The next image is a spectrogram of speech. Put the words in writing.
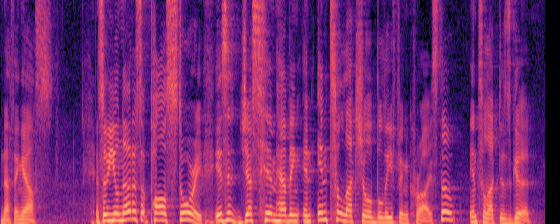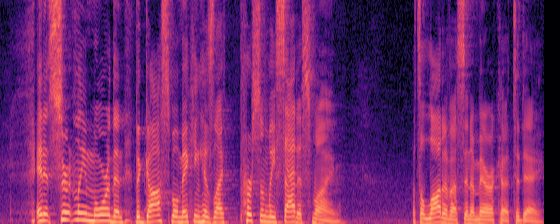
nothing else. And so you'll notice that Paul's story isn't just him having an intellectual belief in Christ, though intellect is good. And it's certainly more than the gospel making his life personally satisfying. That's a lot of us in America today.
